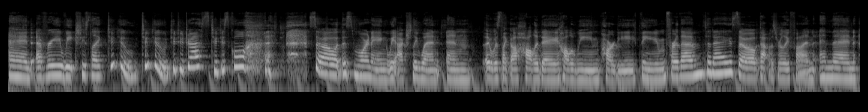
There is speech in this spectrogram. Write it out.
And every week she's like, tutu, tutu, tutu dress, tutu school. so this morning we actually went and it was like a holiday Halloween party theme for them today. So that was really fun. And then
